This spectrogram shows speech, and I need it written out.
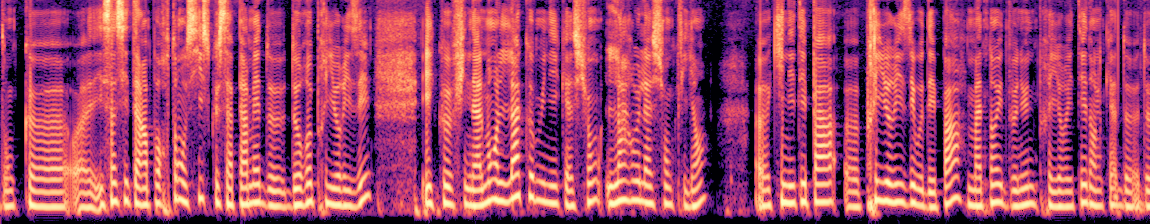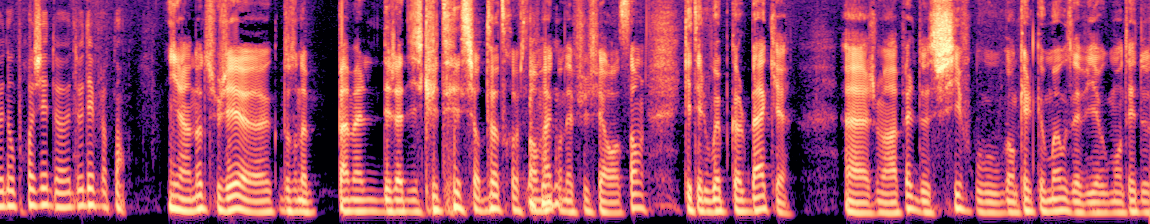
Donc, euh, et ça, c'était important aussi, parce que ça permet de, reprioriser et que finalement, la communication, la relation client, euh, qui n'était pas euh, priorisée au départ, maintenant est devenue une priorité dans le cadre de, nos projets de, de, développement. Il y a un autre sujet dont on a pas mal déjà discuté sur d'autres formats qu'on a pu faire ensemble, qui était le web callback. Euh, je me rappelle de ce chiffre où, en quelques mois, vous aviez augmenté de,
